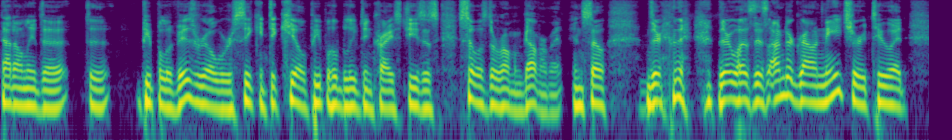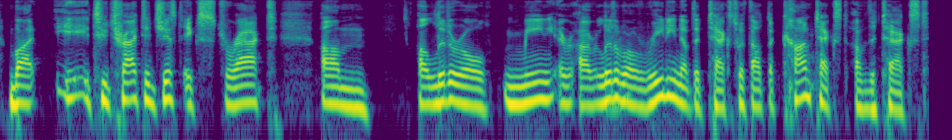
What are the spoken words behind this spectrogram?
not only the the people of Israel were seeking to kill people who believed in Christ Jesus so was the Roman government. And so there there was this underground nature to it but to try to just extract um a literal meaning, a literal reading of the text without the context of the text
